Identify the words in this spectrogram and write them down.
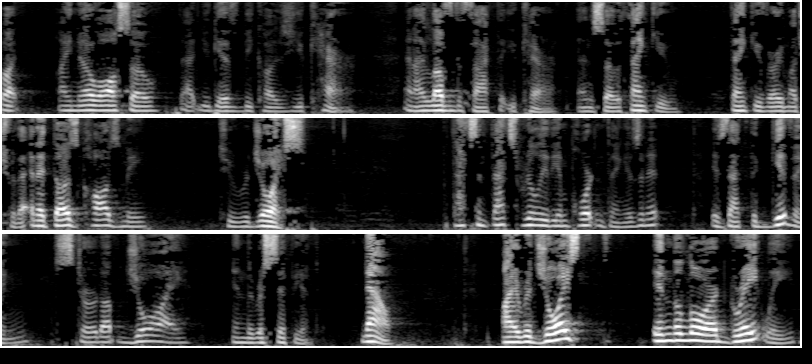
but I know also that you give because you care. And I love the fact that you care. And so thank you. Thank you very much for that. And it does cause me to rejoice. That's, that's really the important thing, isn't it? Is that the giving stirred up joy in the recipient. Now, I rejoiced in the Lord greatly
